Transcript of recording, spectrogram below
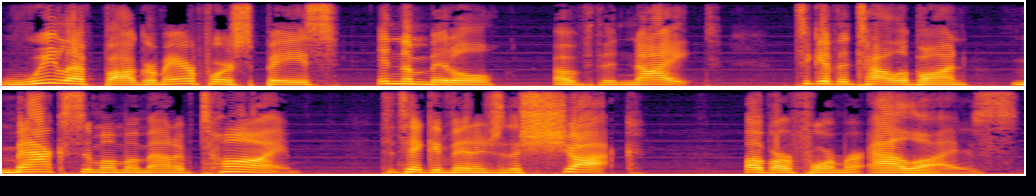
We left Bagram Air Force Base in the middle of the night to give the Taliban maximum amount of time to take advantage of the shock of our former allies.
